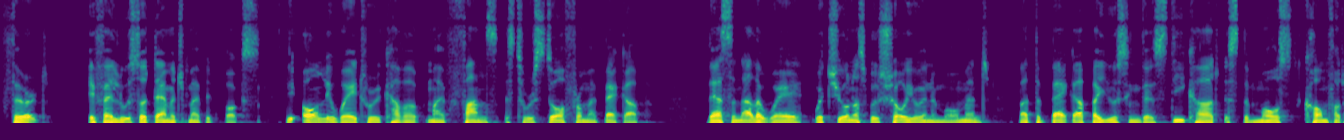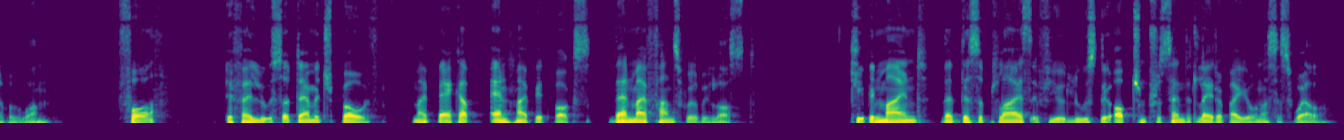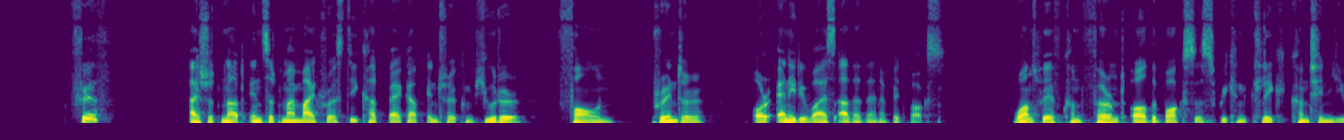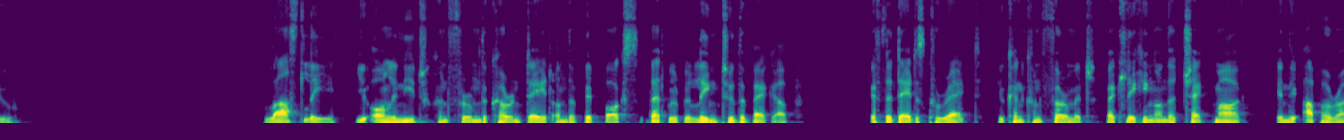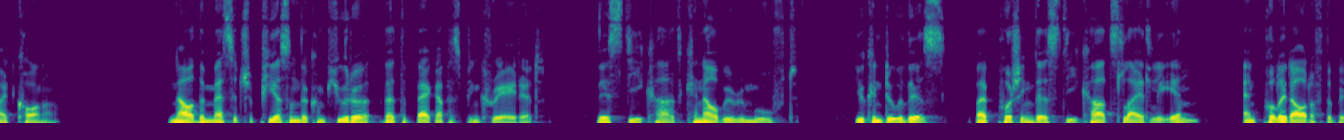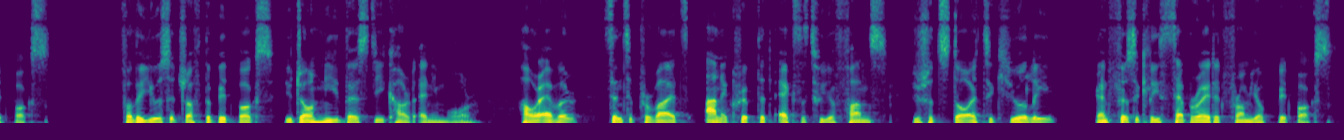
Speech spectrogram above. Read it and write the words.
Third, if I lose or damage my Bitbox, the only way to recover my funds is to restore from my backup, there's another way, which Jonas will show you in a moment, but the backup by using the SD card is the most comfortable one. Fourth, if I lose or damage both my backup and my bitbox, then my funds will be lost. Keep in mind that this applies if you lose the option presented later by Jonas as well. Fifth, I should not insert my microSD card backup into a computer, phone, printer, or any device other than a bitbox. Once we have confirmed all the boxes, we can click Continue. Lastly, you only need to confirm the current date on the bitbox that will be linked to the backup. If the date is correct, you can confirm it by clicking on the check mark in the upper right corner. Now the message appears on the computer that the backup has been created. The SD card can now be removed. You can do this by pushing the SD card slightly in and pull it out of the bitbox. For the usage of the bitbox, you don't need the SD card anymore. However, since it provides unencrypted access to your funds, you should store it securely and physically separate it from your bitbox.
